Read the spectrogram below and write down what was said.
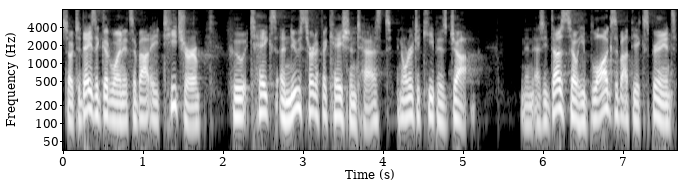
So today's a good one. It's about a teacher who takes a new certification test in order to keep his job. And as he does so, he blogs about the experience,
